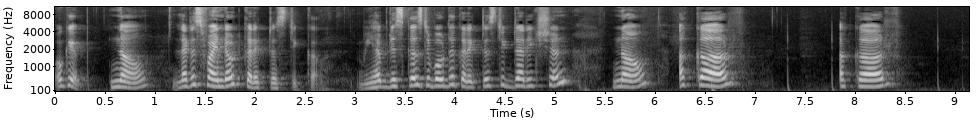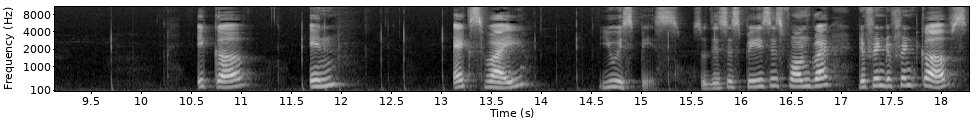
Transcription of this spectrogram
Okay, now let us find out characteristic curve. We have discussed about the characteristic direction. Now a curve, a curve a curve in xy u space. So this space is formed by different different curves.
